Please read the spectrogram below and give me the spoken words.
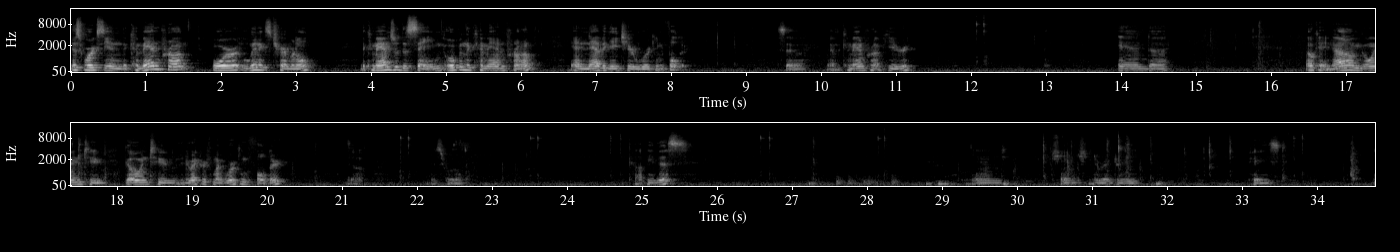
this works in the command prompt or Linux terminal. The commands are the same. Open the command prompt and navigate to your working folder. So I have the command prompt here. And uh, okay, now I'm going to go into the directory for my working folder. So this will copy this. and change directory, paste,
